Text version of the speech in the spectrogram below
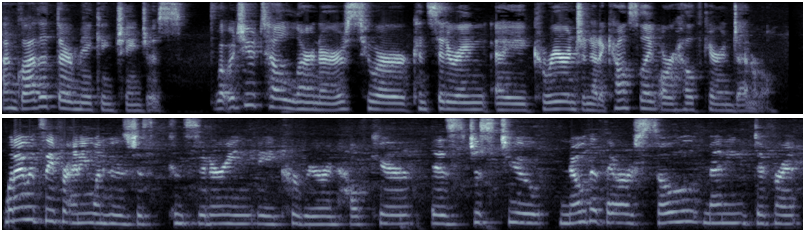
I'm glad that they're making changes. What would you tell learners who are considering a career in genetic counseling or healthcare in general? What I would say for anyone who's just considering a career in healthcare is just to know that there are so many different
